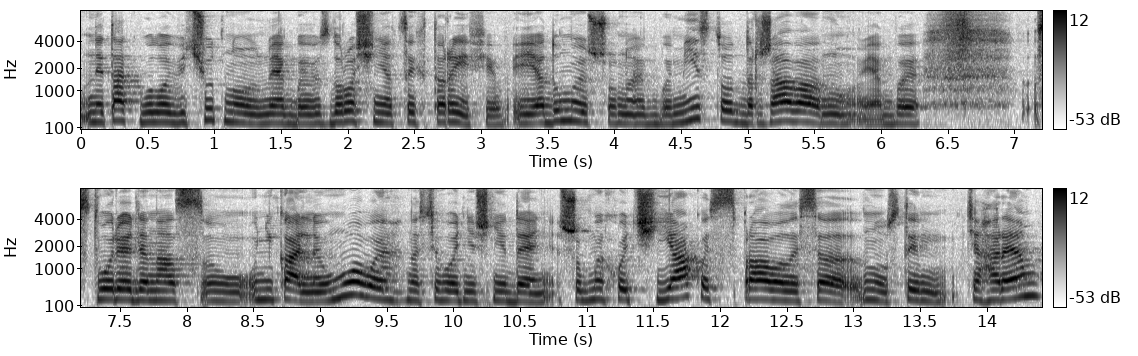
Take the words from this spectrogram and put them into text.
не так було відчутно ну, якби, здорожчання цих тарифів. І я думаю, що ну, якби, місто, держава ну, якби, створює для нас е, унікальні умови на сьогоднішній день, щоб ми хоч якось справилися ну, з тим тягарем,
